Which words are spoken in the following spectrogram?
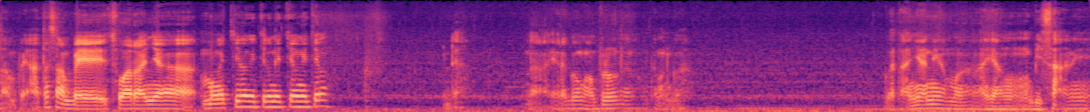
Sampai atas sampai suaranya mengecil ngecil ngecil ngecil. Udah. Nah akhirnya gue ngobrol kan teman gue gue tanya nih sama yang bisa nih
